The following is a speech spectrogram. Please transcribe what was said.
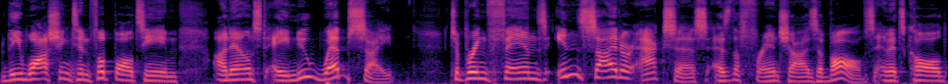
the Washington football team announced a new website to bring fans insider access as the franchise evolves, and it's called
